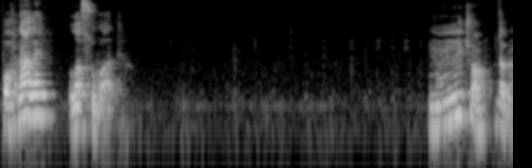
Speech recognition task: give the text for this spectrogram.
Погнали ласувати. Нічого, добре.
